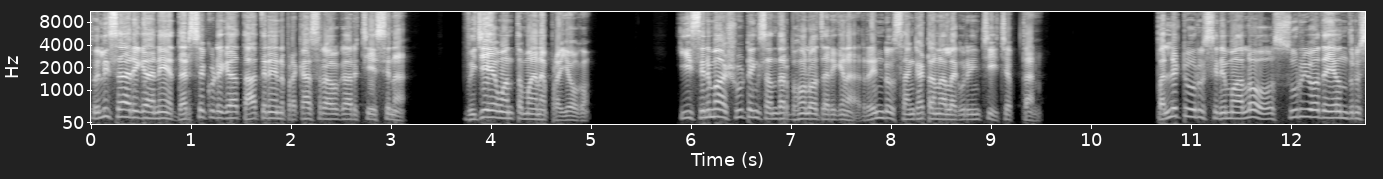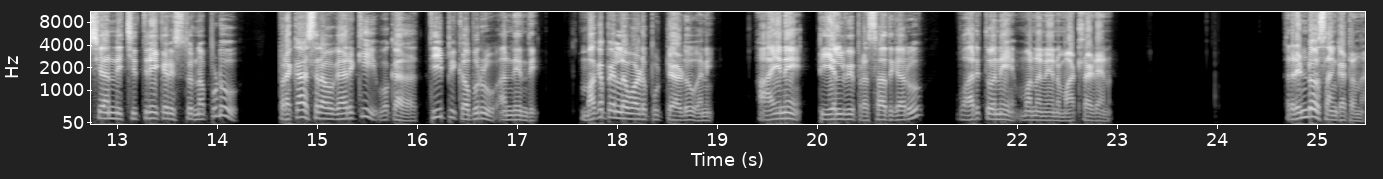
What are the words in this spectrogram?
తొలిసారిగానే దర్శకుడిగా తాతినేని ప్రకాశరావు గారు చేసిన విజయవంతమైన ప్రయోగం. ఈ సినిమా షూటింగ్ సందర్భంలో జరిగిన రెండు సంఘటనల గురించి చెప్తాను. పల్లెటూరు సినిమాలో సూర్యోదయం దృశ్యాన్ని చిత్రీకరిస్తున్నప్పుడు ప్రకాశ్రావు గారికి ఒక తీపి కబురు అందింది. మగపిల్లవాడు పుట్టాడు అని. ఆయనే టిఎల్వి ప్రసాద్ గారు. వారితోనే మొన్న నేను మాట్లాడాను. రెండో సంఘటన.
